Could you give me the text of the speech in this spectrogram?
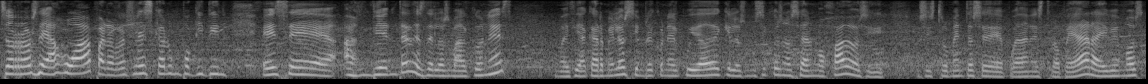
chorros de agua para refrescar un poquitín ese ambiente desde los balcones. Como decía Carmelo, siempre con el cuidado de que los músicos no sean mojados y los instrumentos se puedan estropear. Ahí vemos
